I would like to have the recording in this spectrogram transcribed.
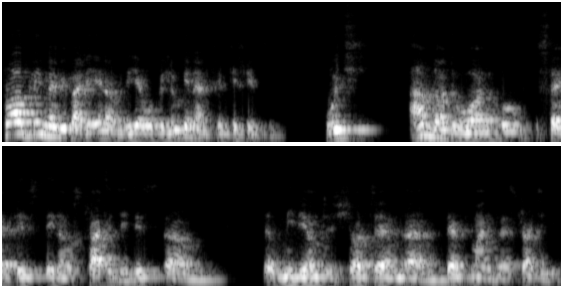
probably maybe by the end of the year, we'll be looking at 50-50, which I'm not the one who set this, you know, strategy, this um, medium to short-term uh, debt management strategy.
